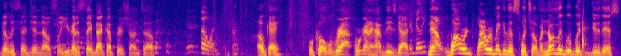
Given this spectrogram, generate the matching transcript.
Billy said you no. So you're gonna stay back up here, Chantel. Going. Okay. Well, cool. Well, we're at, we're gonna have these guys Billy? now. While we're while we're making this switch over, normally we wouldn't do this,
